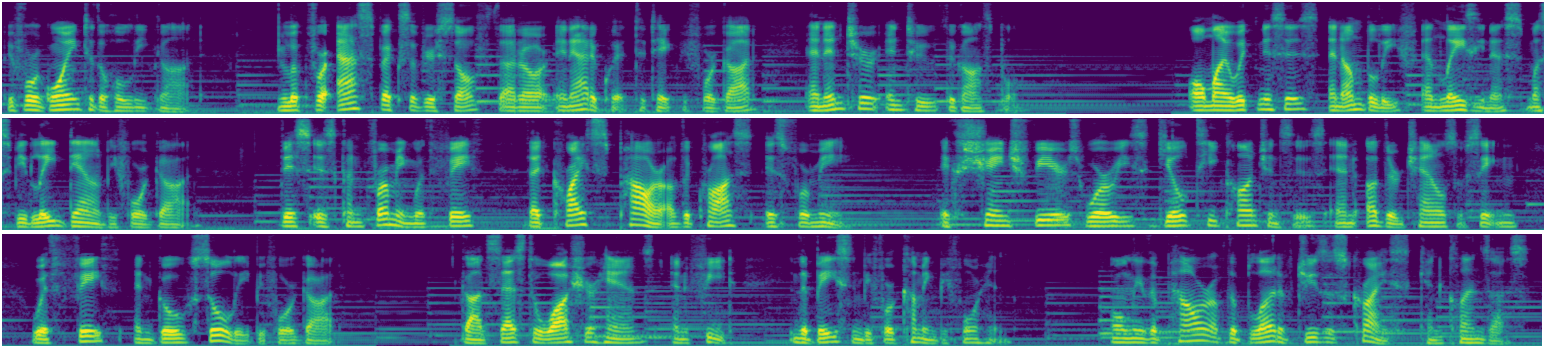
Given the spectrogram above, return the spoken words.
before going to the Holy God. Look for aspects of yourself that are inadequate to take before God and enter into the gospel. All my weaknesses and unbelief and laziness must be laid down before God. This is confirming with faith that Christ's power of the cross is for me. Exchange fears, worries, guilty consciences, and other channels of Satan with faith and go solely before God. God says to wash your hands and feet in the basin before coming before Him. Only the power of the blood of Jesus Christ can cleanse us.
